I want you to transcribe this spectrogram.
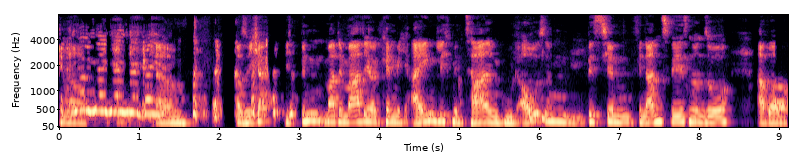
Genau. Ja, ja, ja, ähm, also ich, hab, ich bin Mathematiker, kenne mich eigentlich mit Zahlen gut aus, ein bisschen Finanzwesen und so, aber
